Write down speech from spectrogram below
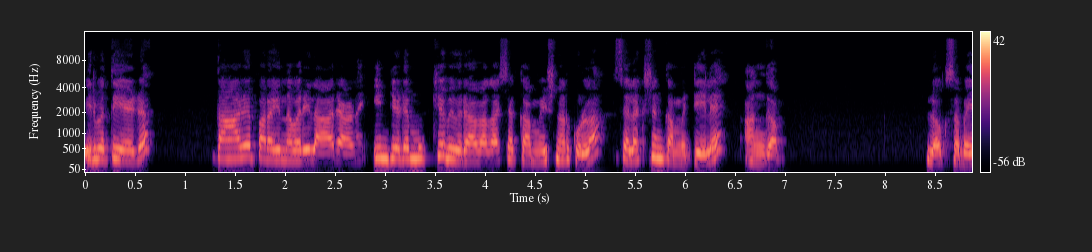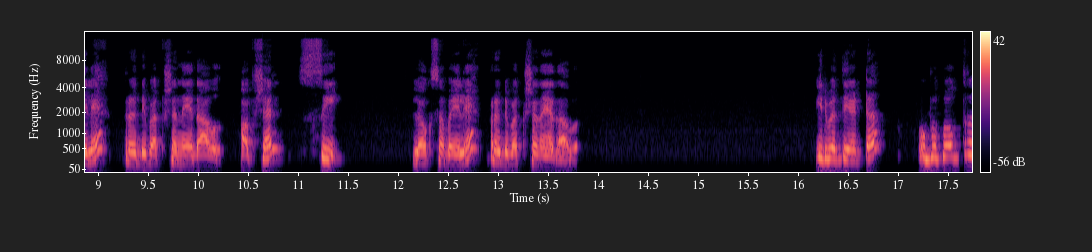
ഇരുപത്തിയേഴ് താഴെ പറയുന്നവരിൽ ആരാണ് ഇന്ത്യയുടെ മുഖ്യ വിവരാവകാശ കമ്മീഷണർക്കുള്ള സെലക്ഷൻ കമ്മിറ്റിയിലെ അംഗം? ലോക്സഭയിലെ പ്രതിപക്ഷ നേതാവ്. ഓപ്ഷൻ സി ലോക്സഭയിലെ പ്രതിപക്ഷ നേതാവ്. ഇരുപത്തിയെട്ട് ഉപഭോക്തൃ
